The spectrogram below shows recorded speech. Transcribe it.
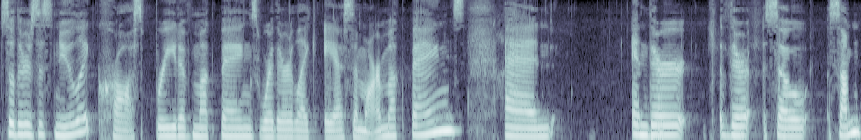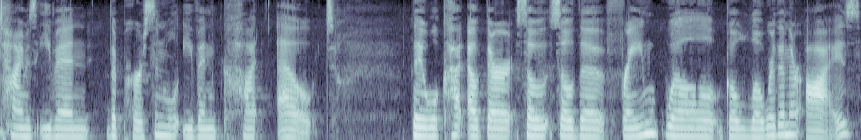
so there's this new like crossbreed of mukbangs where they're like ASMR mukbangs and and they're they're so sometimes even the person will even cut out they will cut out their so so the frame will go lower than their eyes.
